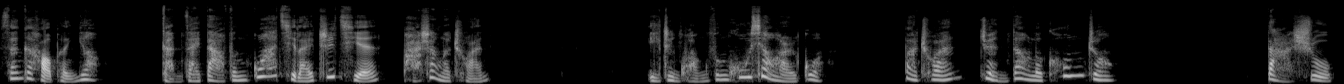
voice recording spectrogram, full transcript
三个好朋友赶在大风刮起来之前爬上了船。一阵狂风呼啸而过，把船卷到了空中。大树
